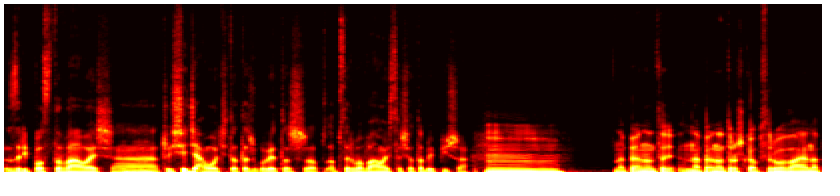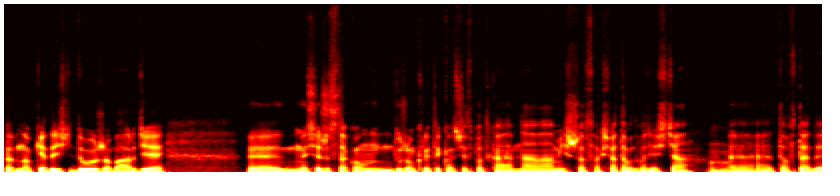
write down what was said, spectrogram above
zripostowałeś. E, czyli siedziało ci to też w głowie, też ob- obserwowałeś, co się o tobie pisze. Mm, na, pewno na pewno troszkę obserwowałem, na pewno kiedyś dużo bardziej. Yy, Myślę, że z taką dużą krytyką się spotkałem na Mistrzostwach Świata U20. Mhm. Yy, To wtedy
